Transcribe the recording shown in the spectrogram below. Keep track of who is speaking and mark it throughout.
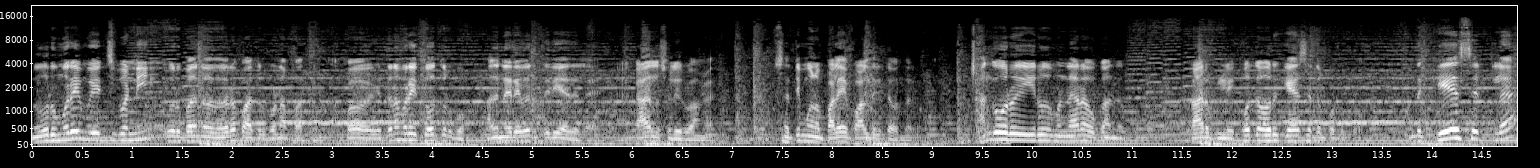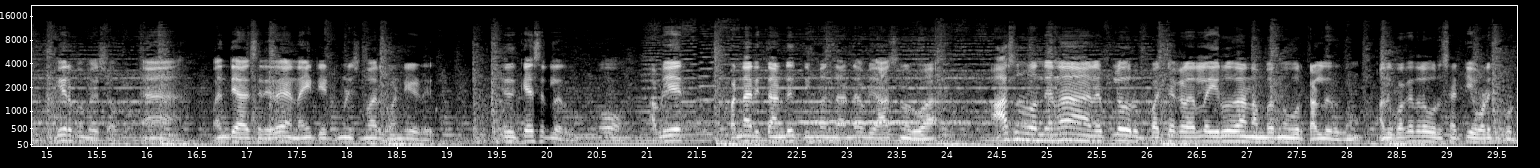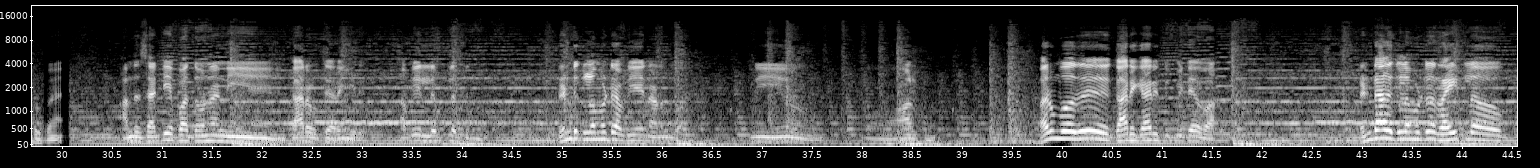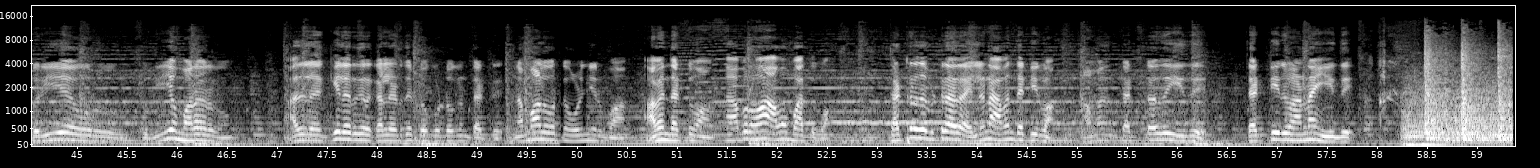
Speaker 1: நூறு முறை முயற்சி பண்ணி ஒரு பதினோரு தடவை பார்த்துருப்போம்னா பார்த்துருப்போம். அப்போ எத்தனை முறை தோத்துருப்போம்? அது நிறைய பேர் தெரியாது இல்லை காதில் சொல்லிடுவாங்க சத்தியமங்கலம் பழைய பாலத்துக்கிட்ட வந்திருக்கோம். அங்கே ஒரு இருபது மணி நேரம் உட்காந்துருப்போம். காருக்குள்ளேயே. ஒருத்தன் ஒரு கேசட்டை போட்டுப்போம். அந்த கேசட்டில் வீரப்பன் பேசுவாங்க ஆ வந்தி ஆசிரியரை நைட் எட்டு மணி சுமாருக்கு வண்டி எடு. இது கேசட்டில் இருக்கும்.
Speaker 2: ஓ
Speaker 1: அப்படியே பண்ணாரி தாண்டு திம்பம் தாண்டு அப்படியே ஆசனம் வா. ஆசனூர் வந்தேன்னா லெஃப்டில் ஒரு பச்சை கலரில் இருபதாம் நம்பர்னு ஒரு கல் இருக்கும். அது பக்கத்தில் ஒரு சட்டியை உடச்சி போட்டிருப்பேன். அந்த சட்டியை பார்த்தோன்னா நீ காரை விட்டு இறங்கிடு அப்படியே லெஃப்டில் திரும்ப. ரெண்டு கிலோமீட்டர் அப்படியே நடந்து நீயும் உன் வரும்போது காரி காரி துப்பிட்டே வா. ரெண்டாவது கிலோமீட்டர் ரைட்டில் பெரிய ஒரு பெரிய மரம் இருக்கும். அதில் கீழே இருக்கிற கல் எடுத்து டொக்கு டொக்குன்னு தட்டு. நம்மால ஒருத்தன் ஒழிஞ்சிருப்பான் அவன் தட்டுவான். அப்புறமா அவன் பார்த்துக்குவான் தட்டுறதை விட்டுறாதா இல்லைன்னா அவன் தட்டிடுவான். அவன் தட்டுறது இது. தட்டிடுவான்னா இது.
